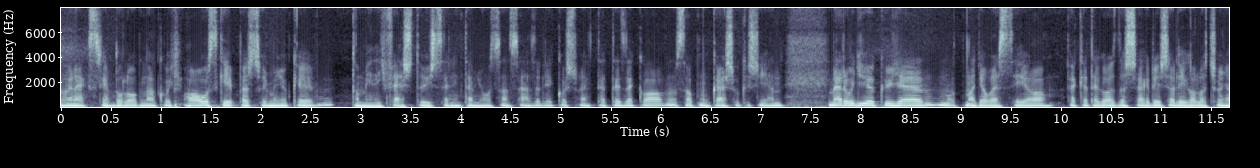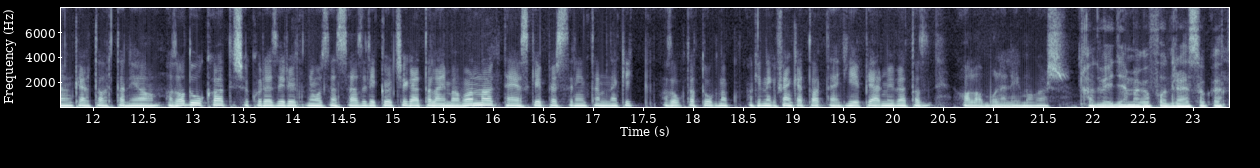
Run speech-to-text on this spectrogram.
olyan extrém dolognak, hogy ha ahhoz képest, hogy mondjuk eh, tudom én, egy festő is szerintem 80%-os meg, tehát ezek a szakmunkások is ilyen, mert hogy ők ugye ott nagy a veszély a fekete gazdaságra, és elég alacsonyan kell tartani a, az adókat, és akkor ezért ők 80% költségáltalányban vannak, de ehhez képest szerintem nekik az oktatóknak, akiknek fenn kell tartani egy gépjárművet, az alapból elég magas. Hadd védjen meg a fodrászokat.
